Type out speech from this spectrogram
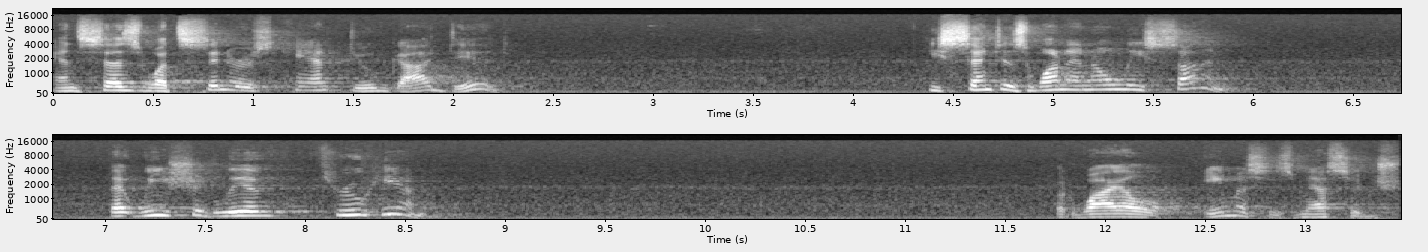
and says what sinners can't do, God did. He sent his one and only Son that we should live through him. But while Amos's message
